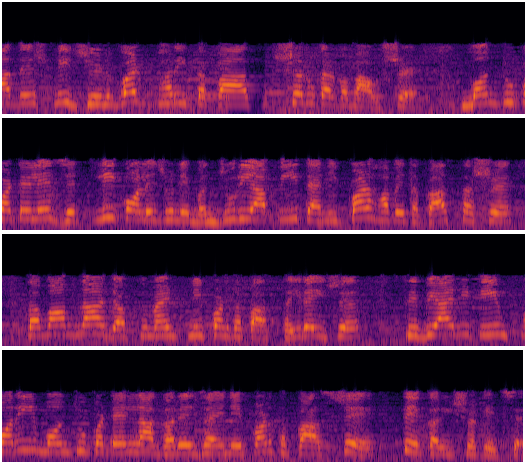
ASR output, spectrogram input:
આદેશની ઝીણવટભરી તપાસ શરૂ કરવામાં આવશે. મોન્ટુ પટેલે જેટલી કોલેજોને મંજૂરી આપી તેની પણ હવે તપાસ થશે. તમામના ડોક્યુમેન્ટની પણ તપાસ થઈ રહી છે. સીબીઆઈની ટીમ ફરી મોન્ટુ પટેલના ઘરે જઈને પણ તપાસ છે, તે કરી શકે છે.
